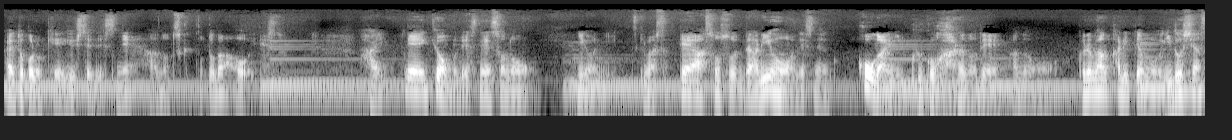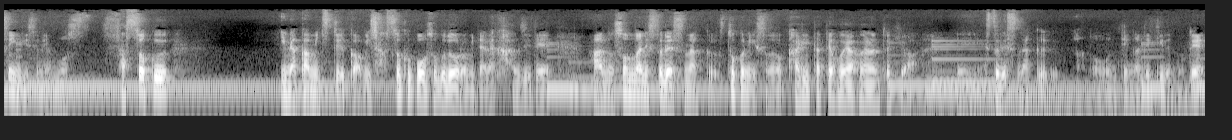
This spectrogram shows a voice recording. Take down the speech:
ああいうところを経由してですね、あの、着くことが多いです。はい。で、今日もですね、そのリヨンに着きました。で、あ、そうそう。だからリヨンはですね、郊外に空港があるので、あの、車借りても移動しやすいんですよね。もう早速田舎道というか早速高速道路みたいな感じであのそんなにストレスなく特にその借りたてほやほやの時は、えー、ストレスなくあの運転ができるので、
